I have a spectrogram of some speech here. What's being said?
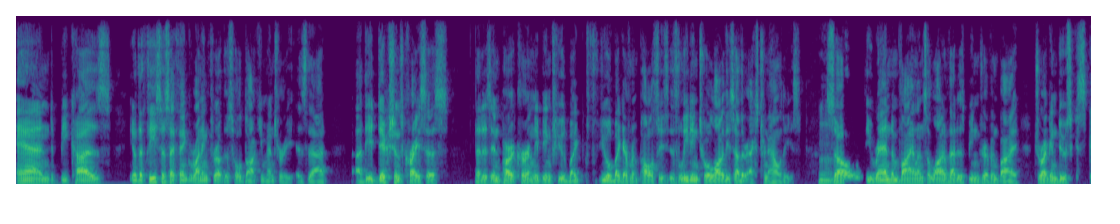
and because you know the thesis I think running throughout this whole documentary is that uh, the addictions crisis that is in part currently being fueled by fueled by government policies is leading to a lot of these other externalities. Hmm. So the random violence, a lot of that is being driven by drug-induced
